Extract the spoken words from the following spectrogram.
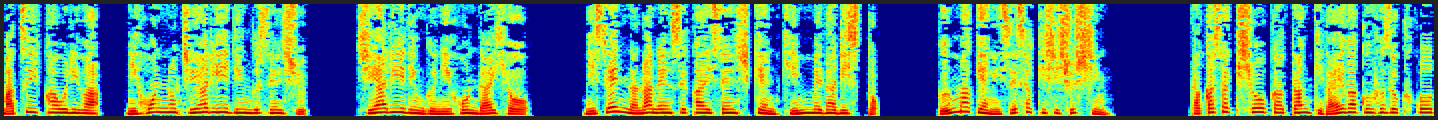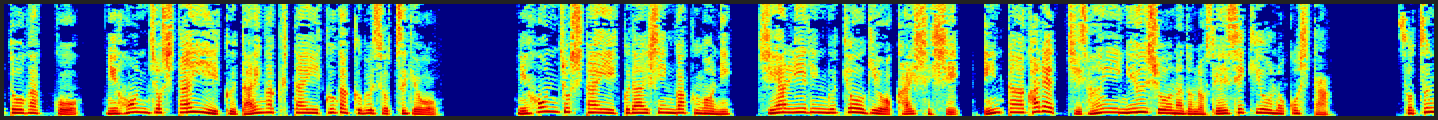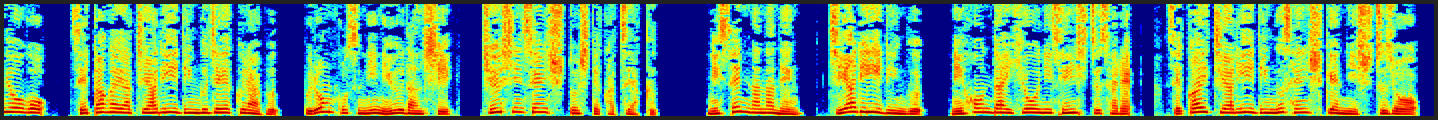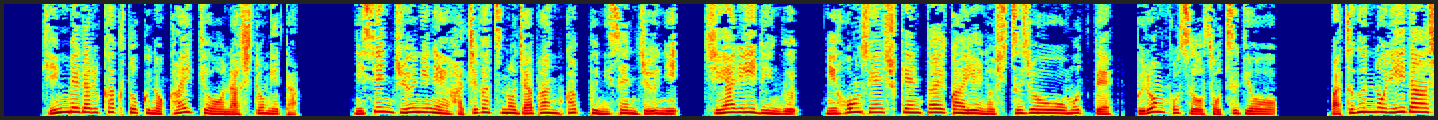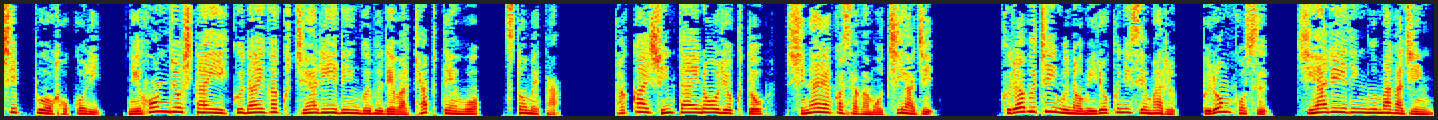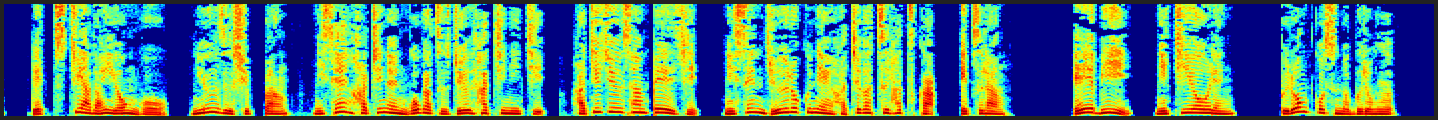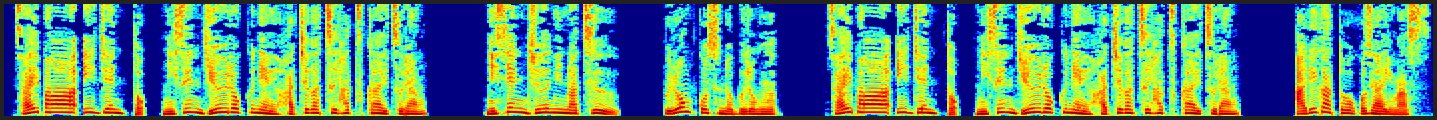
松井香織は日本のチアリーディング選手。チアリーディング日本代表。2007年世界選手権金メダリスト。群馬県伊勢崎市出身。高崎商科短期大学附属高等学校、日本女子体育大学体育学部卒業。日本女子体育大進学後に、チアリーディング競技を開始し、インターカレッジ3位入賞などの成績を残した。卒業後、世田谷チアリーディング J クラブ、ブロンコスに入団し、中心選手として活躍。2007年、チアリーディング日本代表に選出され、世界チアリーディング選手権に出場。金メダル獲得の快挙を成し遂げた。2012年8月のジャパンカップ2012チアリーディング日本選手権大会への出場をもってブロンコスを卒業。抜群のリーダーシップを誇り、日本女子体育大学チアリーディング部ではキャプテンを務めた。高い身体能力としなやかさが持ち味。クラブチームの魅力に迫るブロンコスチアリーディングマガジンレッツチア第4号。ニューズ出版。2008年5月18日、83ページ、2016年8月20日、閲覧。AB、日曜連、ブロンコスのブログ、サイバーイジェント、2016年8月20日閲覧。2012夏、ブロンコスのブログ、サイバーイジェント、2016年8月20日閲覧。ありがとうございます。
